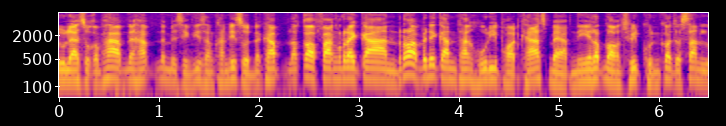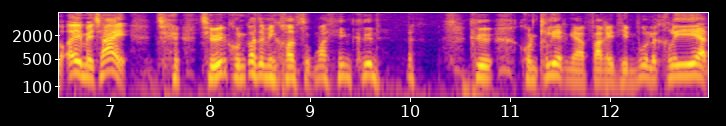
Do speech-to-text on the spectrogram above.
ดูแลสุขภาพนะครับนั่นเป็นสิ่งที่สำคัญที่สุดนะครับ แล้วก็ฟังรายการรอดไปด้วยกันทางฮูดีพอดแคสต์แบบนี้ รับรองชีวิตคุณก็จะสั้นลงเอ้ยไม่ใช่ ชีวิตคุณก็จะมีความสุขมากยิ่งขึ้น คือคนเครียดไงฟังไอทินพูดแล้วเครียด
